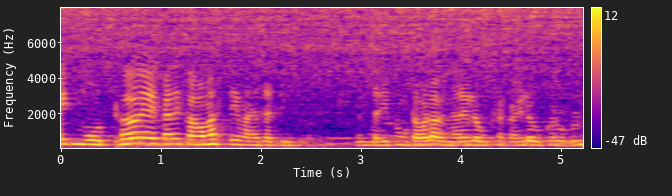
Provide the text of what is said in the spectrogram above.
एक मोठं एखादं काम असते माझ्यासाठी. पण तरी पण उठावं लागणार आहे लवकर सकाळी लवकर उठून.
